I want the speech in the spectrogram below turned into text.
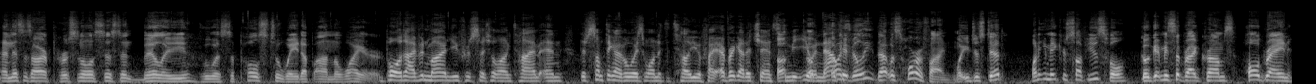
And this is our personal assistant, Billy, who was supposed to wait up on the wire. Bolt, I've admired you for such a long time, and there's something I've always wanted to tell you if I ever got a chance to Oh, meet you, oh, and now okay, it's... Billy, that was horrifying. What you just did? Why don't you make yourself useful? Go get me some breadcrumbs, whole grain,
